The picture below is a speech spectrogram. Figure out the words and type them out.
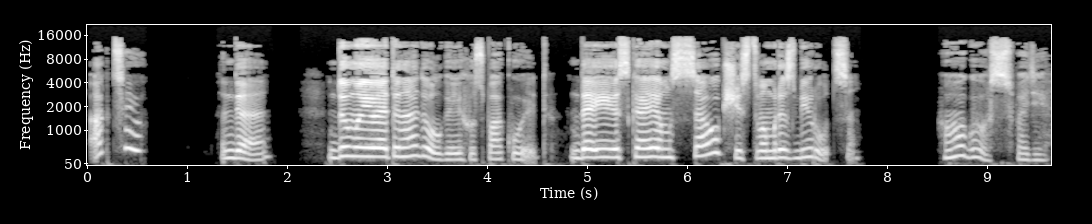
акцию?» «Да. Думаю, это надолго их успокоит. Да и СКМ с сообществом разберутся». «О, Господи!»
